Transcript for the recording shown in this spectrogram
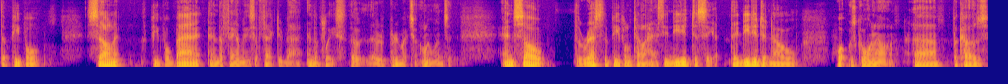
the people selling it, the people buying it, and the families affected by it, and the police. They, were pretty much the only ones. That, and so the rest of the people in Tallahassee needed to see it. They needed to know what was going on uh, because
